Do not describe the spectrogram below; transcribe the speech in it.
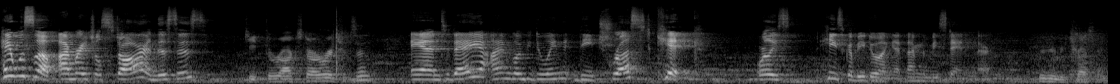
Hey, what's up? I'm Rachel Star, and this is. Keith the Rockstar Richardson. And today I'm going to be doing the trust kick. Or at least he's going to be doing it, and I'm going to be standing there. You're gonna be trusting.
